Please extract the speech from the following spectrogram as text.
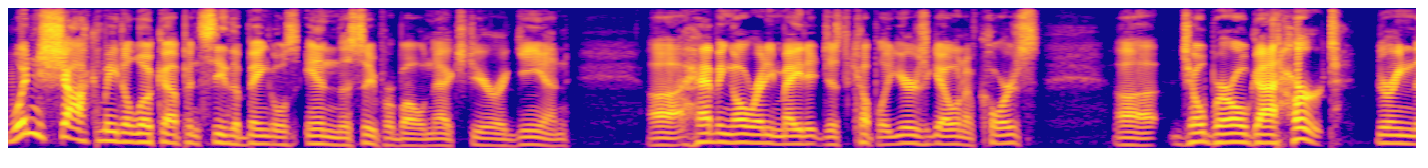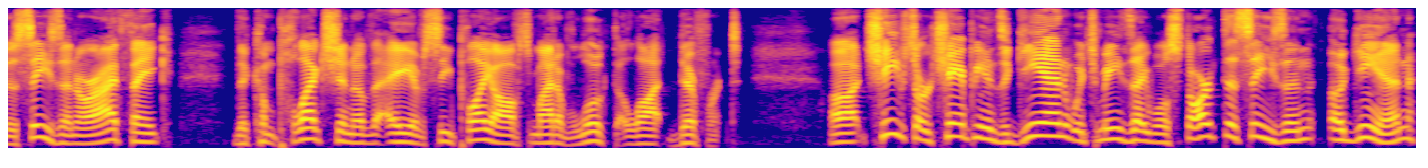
Wouldn't shock me to look up and see the Bengals in the Super Bowl next year again uh, having already made it just a couple of years ago. And of course, uh, Joe Burrow got hurt during the season, or I think the complexion of the AFC playoffs might have looked a lot different. Uh, Chiefs are champions again, which means they will start the season again.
